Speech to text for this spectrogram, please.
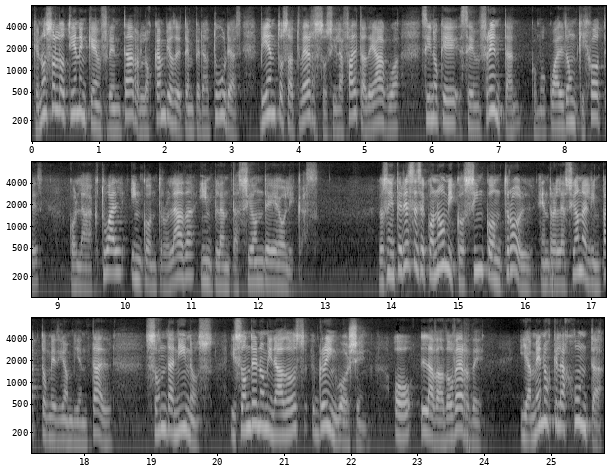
que no solo tienen que enfrentar los cambios de temperaturas, vientos adversos y la falta de agua, sino que se enfrentan, como cual Don Quijotes, con la actual incontrolada implantación de eólicas. Los intereses económicos sin control en relación al impacto medioambiental son dañinos y son denominados greenwashing o lavado verde. Y a menos que la Junta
